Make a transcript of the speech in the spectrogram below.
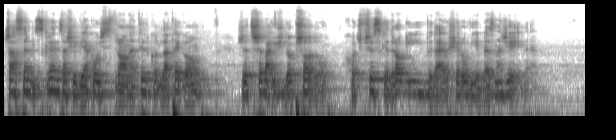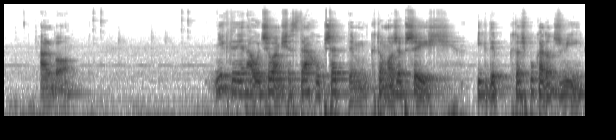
Czasem skręca się w jakąś stronę tylko dlatego, że trzeba iść do przodu, choć wszystkie drogi wydają się równie beznadziejne. Albo nigdy nie nauczyłam się strachu przed tym, kto może przyjść, i gdy ktoś puka do drzwi,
